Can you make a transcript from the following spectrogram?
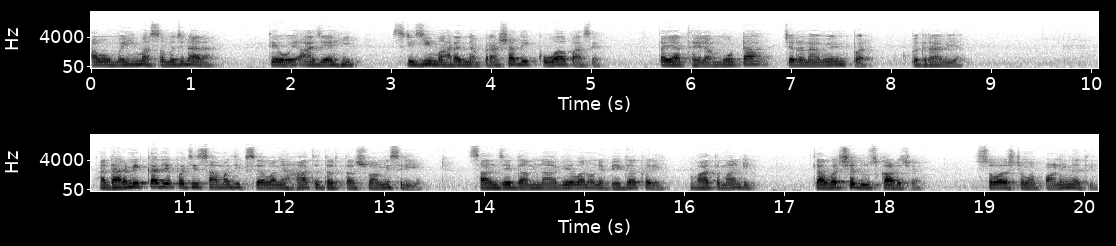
આવો મહિમા સમજનારા. તેઓએ આજે અહીં શ્રીજી મહારાજના પ્રાસાદિક કુવા પાસે તૈયાર થયેલા મોટા ચરણાવેન પર પધરાવ્યા. આ ધાર્મિક કાર્ય પછી સામાજિક સેવાને હાથ ધરતા સ્વામીશ્રીએ સાંજે ગામના આગેવાનોને ભેગા કરી વાત માંડી કે આ વર્ષે દુષ્કાળ છે. સૌરાષ્ટ્રમાં પાણી નથી.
